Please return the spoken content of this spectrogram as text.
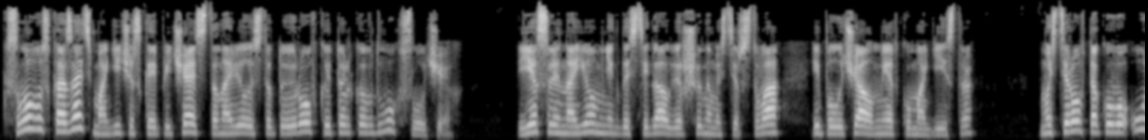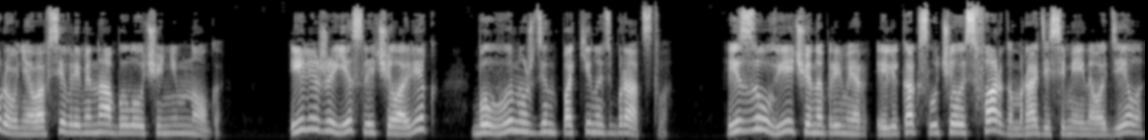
К слову сказать, магическая печать становилась татуировкой только в двух случаях. Если наемник достигал вершины мастерства и получал метку магистра, мастеров такого уровня во все времена было очень немного. Или же если человек был вынужден покинуть братство. Из-за увечья, например, или как случилось с Фаргом ради семейного дела.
